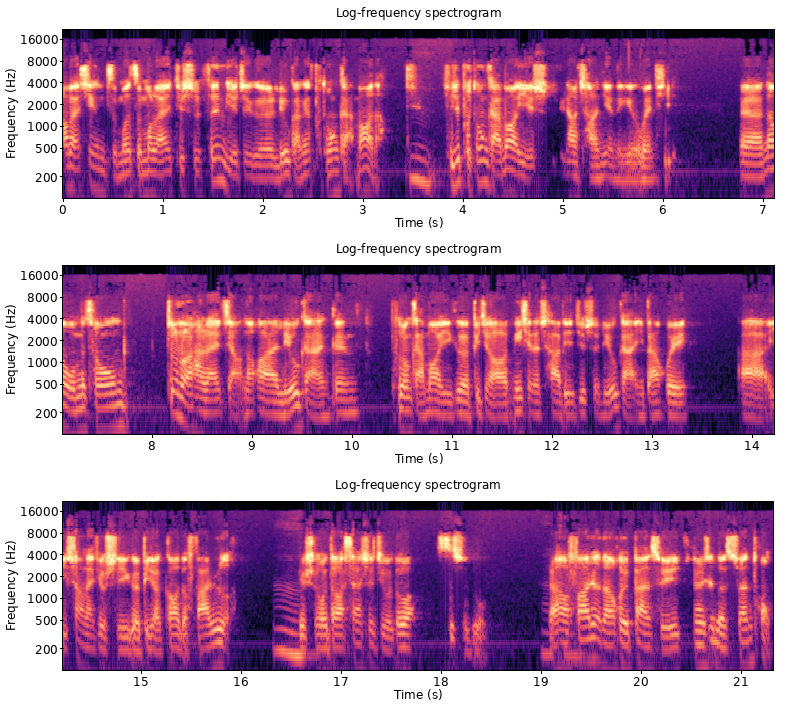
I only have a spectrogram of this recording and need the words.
老百姓怎么怎么来就是分别这个流感跟普通感冒呢？嗯，其实普通感冒也是非常常见的一个问题。呃，那我们从症状上来讲的话，流感跟普通感冒一个比较明显的差别就是，流感一般会啊、呃、一上来就是一个比较高的发热，嗯，有时候到三十九度、四十度，然后发热呢会伴随全身的酸痛，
